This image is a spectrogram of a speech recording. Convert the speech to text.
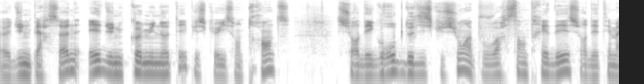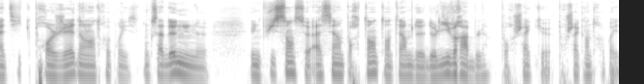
euh, d'une personne et d'une communauté, puisqu'ils sont 30 sur des groupes de discussion à pouvoir s'entraider sur des thématiques projets dans l'entreprise. Donc ça donne une, puissance assez importante en termes de, livrables pour chaque, pour chaque entreprise.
